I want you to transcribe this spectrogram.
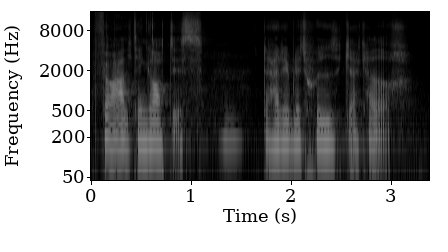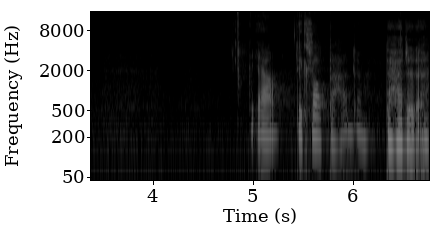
få allting gratis, det hade ju blivit sjuka köer. Ja, det är klart det hade. Det hade det.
